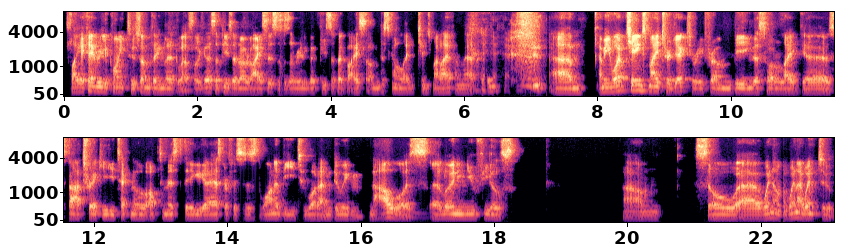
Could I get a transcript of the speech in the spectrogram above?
it's like I can't really point to something that was like that's a piece of advice. This is a really good piece of advice. So I'm just gonna like change my life on that. I, um, I mean, what changed my trajectory from being this sort of like uh, Star Trekky techno optimistic astrophysicist wannabe to what I'm doing now was uh, learning new fields. Um, so uh, when I, when I went to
